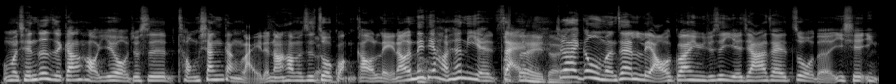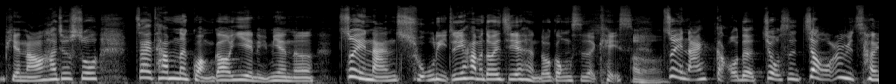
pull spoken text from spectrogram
我们前阵子刚好也有就是从香港来的，然后他们是做广告类，然后那天好像你也在，就在跟我们在聊关于就是爷家在做的一些影片，然后他就说，在他们的广告业里面呢，最难处理，就因为他们都会接很多公司的 case，最难搞的就是教育产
